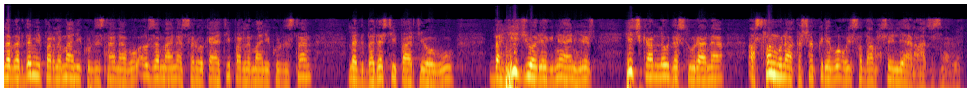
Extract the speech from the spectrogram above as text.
لە بەردەمی پەرلەمانی کوردستانا بوو، ئەو زەمانە سەرۆکایەتی پەرلەمانی کوردستان لە بە دەستی پارتیەوە بوو، بە هیچ جۆرێک نەیانهێشت هیچ کام لەو دەستوورانە ئەسڵەن موناقەشە بکرێت بۆ ئەوەی سەدام حسێن لێیان عاجز نەبێت.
